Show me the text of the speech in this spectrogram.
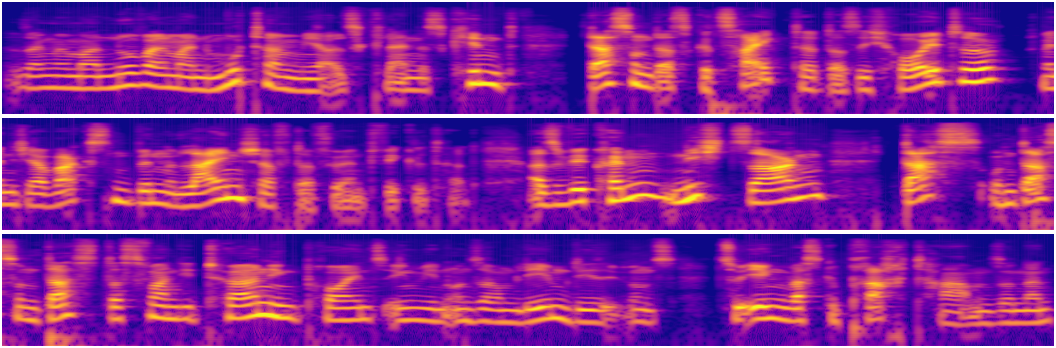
sagen wir mal, nur weil meine Mutter mir als kleines Kind das und das gezeigt hat, dass ich heute, wenn ich erwachsen bin, eine Leidenschaft dafür entwickelt hat. Also wir können nicht sagen, das und das und das, das waren die Turning Points irgendwie in unserem Leben, die uns zu irgendwas gebracht haben, sondern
